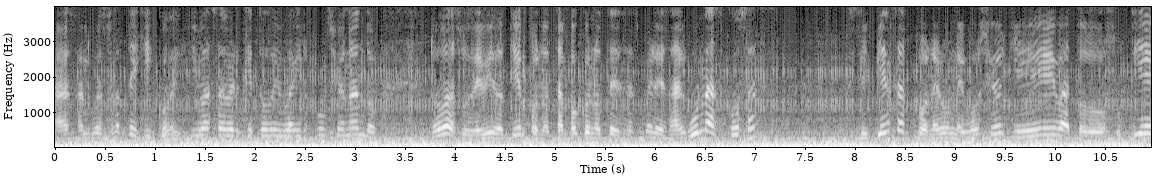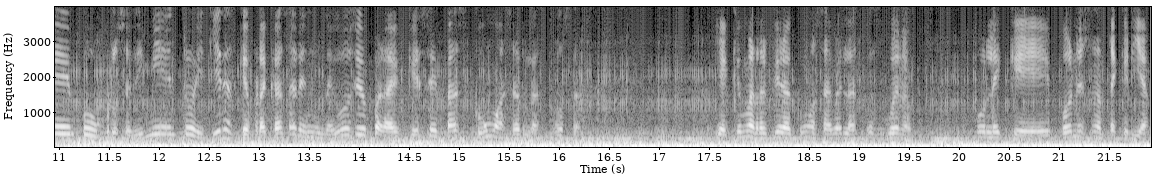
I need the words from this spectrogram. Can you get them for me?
haz algo estratégico y vas a ver que todo iba a ir funcionando. Todo a su debido tiempo, no tampoco no te desesperes. Algunas cosas si piensas poner un negocio, lleva todo su tiempo, un procedimiento y tienes que fracasar en un negocio para que sepas cómo hacer las cosas. ¿Y a qué me refiero a cómo saber las cosas? Bueno, ponle que pones una taquería,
